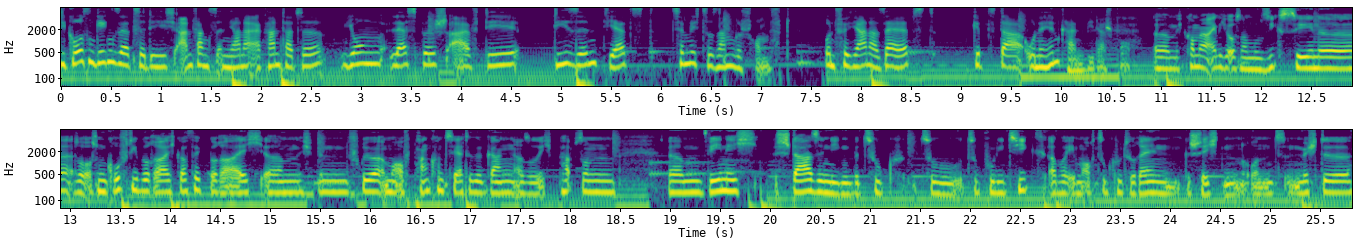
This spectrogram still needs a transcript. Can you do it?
Die großen Gegensätze, die ich anfangs in Jana erkannt hatte, jung, lesbisch, AfD, die sind jetzt ziemlich zusammengeschrumpft. Und für Jana selbst gibt es da ohnehin keinen Widerspruch. Ähm, ich komme ja eigentlich aus einer Musikszene, so aus dem Grufti-Bereich, Gothic-Bereich. Ähm, ich bin früher immer auf Punkkonzerte gegangen. Also ich habe so ein ähm, wenig starrsinnigen Bezug zu, zu Politik, aber eben auch zu kulturellen Geschichten und möchte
